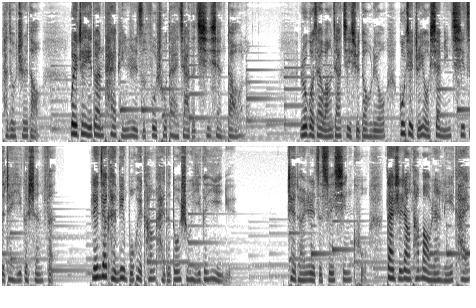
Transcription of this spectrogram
他就知道，为这一段太平日子付出代价的期限到了。如果在王家继续逗留，估计只有宪明妻子这一个身份，人家肯定不会慷慨的多收一个义女。这段日子虽辛苦，但是让他贸然离开，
